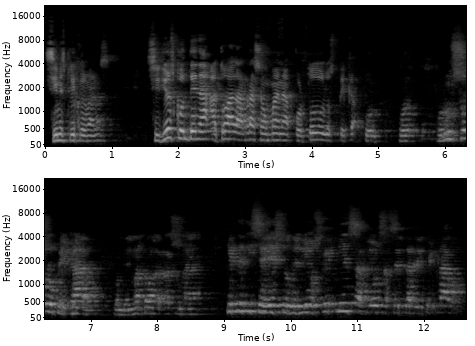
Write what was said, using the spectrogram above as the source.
¿Sí me explico, hermanos? Si Dios condena a toda la raza humana por todos los pecados, por, un solo pecado, condenó a toda la raza humana, ¿qué te dice esto de Dios? ¿Qué piensa Dios acerca del pecado?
